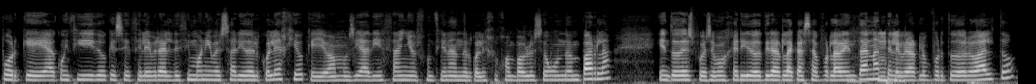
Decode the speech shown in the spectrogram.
porque ha coincidido que se celebra el décimo aniversario del colegio, que llevamos ya 10 años funcionando el Colegio Juan Pablo II en Parla, y entonces pues hemos querido tirar la casa por la ventana, celebrarlo por todo lo alto,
